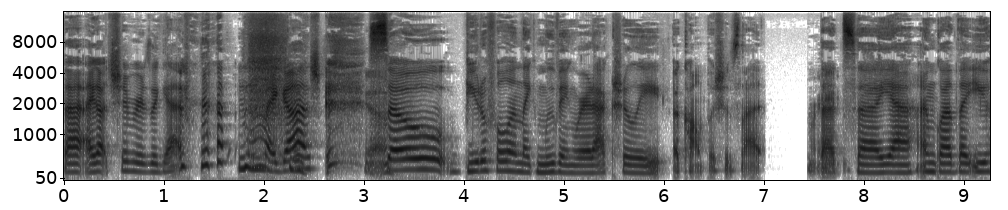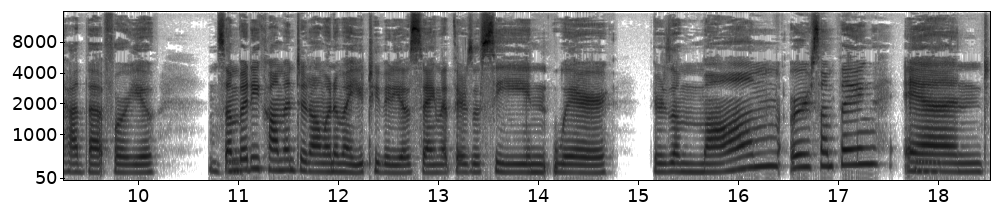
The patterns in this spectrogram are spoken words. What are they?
that I got shivers again. oh my gosh. Yeah. So beautiful and like moving where it actually accomplishes that. right. That's uh yeah, I'm glad that you had that for you. Mhm. Somebody commented on one of my YouTube videos saying that there's a scene where there's a mom or something and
